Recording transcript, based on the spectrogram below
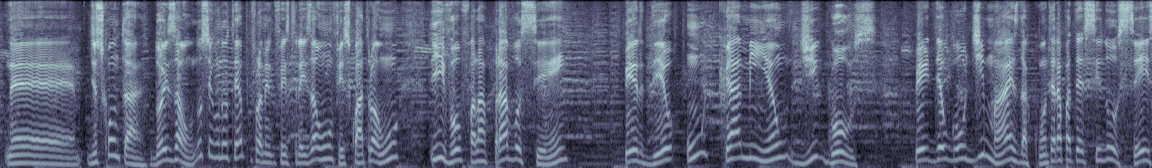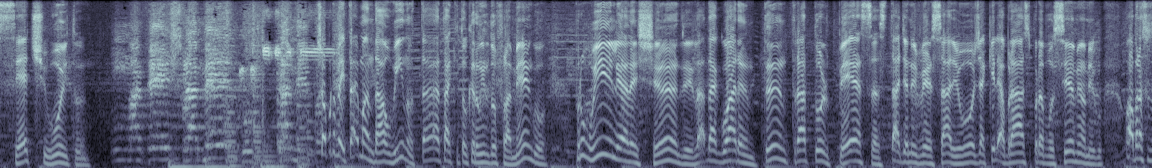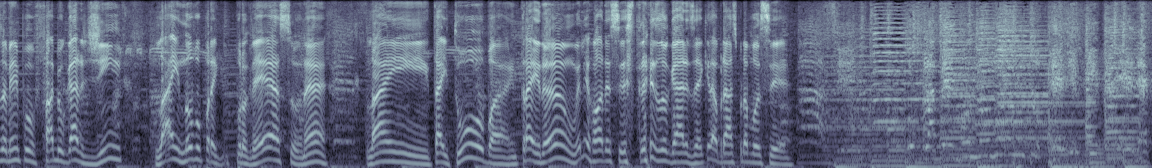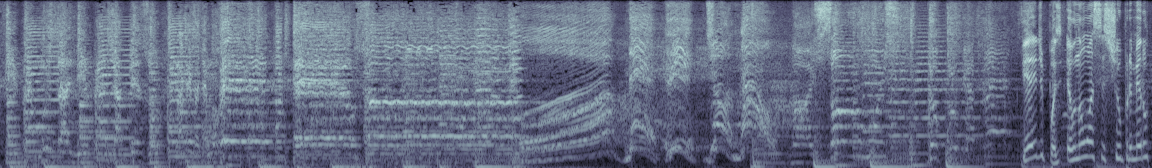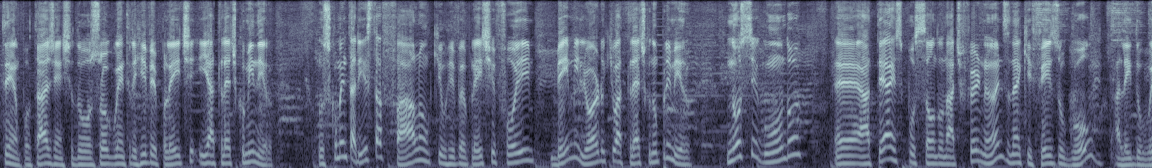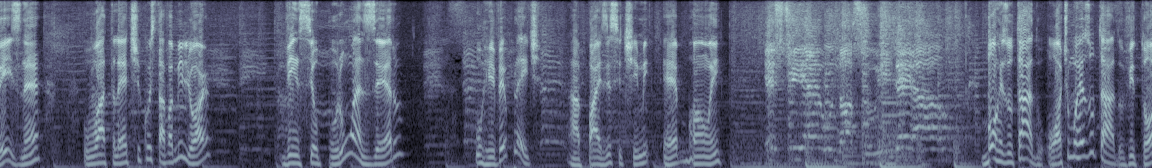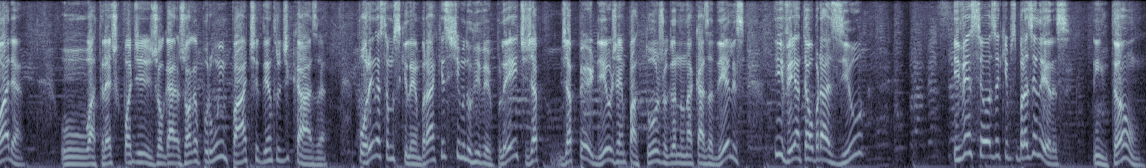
né, descontar 2 a 1 um. No segundo tempo, o Flamengo fez 3 a 1 um, fez 4 a 1 um, e vou falar pra você, hein? Perdeu um caminhão de gols. Perdeu gol demais da conta, era pra ter sido 6, 7, 8. Uma vez Flamengo, Flamengo. Deixa eu aproveitar e mandar o hino, tá, tá aqui tocando o hino do Flamengo, pro William Alexandre, lá da Guarantã Trator Peças, tá de aniversário hoje. Aquele abraço para você, meu amigo. Um abraço também pro Fábio Gardim, lá em Novo Progresso, né? Lá em Taituba, em Trairão, ele roda esses três lugares aí. Aquele abraço para você. O Flamengo no mundo, ele fica, E aí depois, eu não assisti o primeiro tempo, tá, gente, do jogo entre River Plate e Atlético Mineiro. Os comentaristas falam que o River Plate foi bem melhor do que o Atlético no primeiro. No segundo, é, até a expulsão do Nath Fernandes, né, que fez o gol, a lei do ex, né? O Atlético estava melhor, venceu por 1 a 0 o River Plate. Rapaz, esse time é bom, hein? Este é o nosso ideal. Bom resultado? Ótimo resultado. Vitória, o Atlético pode jogar joga por um empate dentro de casa. Porém, nós temos que lembrar que esse time do River Plate já, já perdeu, já empatou jogando na casa deles e veio até o Brasil e venceu as equipes brasileiras. Então,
